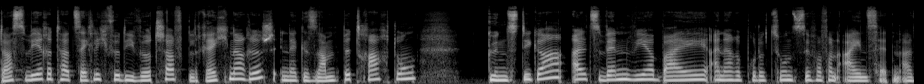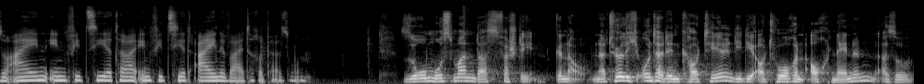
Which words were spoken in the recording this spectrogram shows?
Das wäre tatsächlich für die Wirtschaft rechnerisch in der Gesamtbetrachtung günstiger, als wenn wir bei einer Reproduktionsziffer von 1 hätten. Also ein Infizierter infiziert eine weitere Person. So muss man das verstehen. Genau. Natürlich unter den Kautelen, die die Autoren auch nennen, also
